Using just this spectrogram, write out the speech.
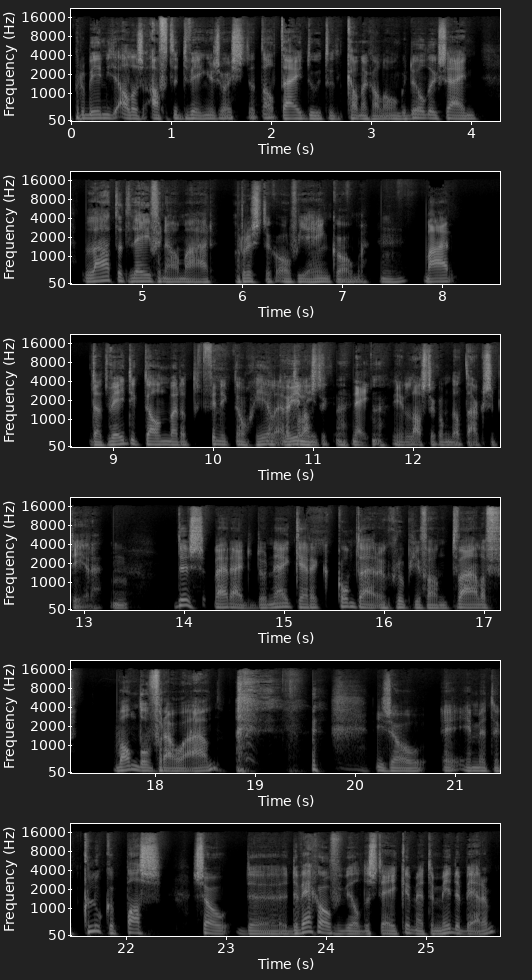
probeer niet alles af te dwingen zoals je dat altijd doet. Het kan nogal ongeduldig zijn. Laat het leven nou maar rustig over je heen komen. Mhm. Maar dat weet ik dan, maar dat vind ik nog heel Dat erg lastig. Nee, heel lastig om dat te accepteren. Mm. Dus wij rijden door Nijkerk. Komt daar een groepje van twaalf wandelvrouwen aan. Die zo eh, in met een kloeke pas zo de, de weg over wilden steken met de middenberm.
